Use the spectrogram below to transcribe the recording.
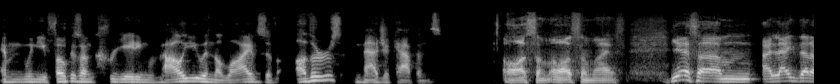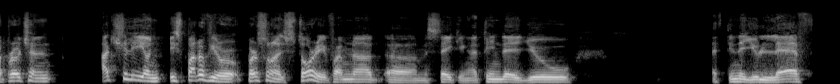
And when you focus on creating value in the lives of others, magic happens. Awesome, awesome, Miles. Yes, um, I like that approach, and actually on, it's part of your personal story if i'm not uh, mistaken i think that you i think that you left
